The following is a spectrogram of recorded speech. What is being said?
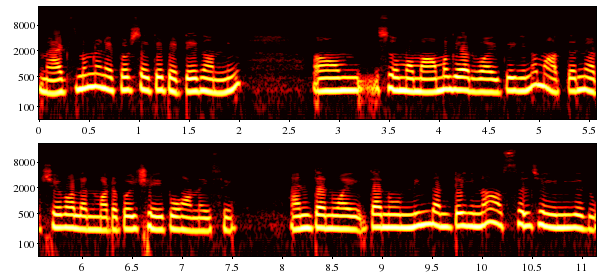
మ్యాక్సిమం నేను ఎఫర్ట్స్ అయితే పెట్టేదాన్ని. సో మా మామగారు అయితే గిన మా అత్తని అరిచేవాళ్ళు అనమాట పోయి చేయిపో అనేసి. అండ్ తను తను ఉండిందంటే గిన అస్సలు చేయనీయదు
